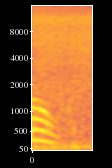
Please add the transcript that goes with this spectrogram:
go.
